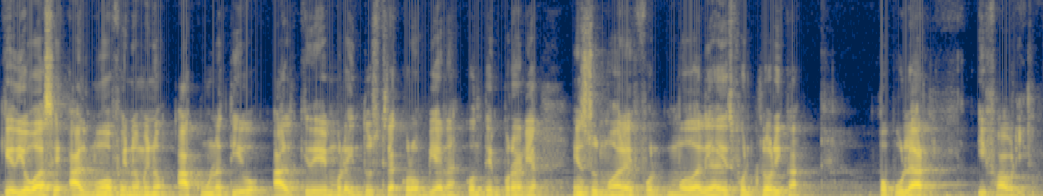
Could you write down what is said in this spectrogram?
que dio base al nuevo fenómeno acumulativo al que debemos la industria colombiana contemporánea en sus modalidades, folclórica, popular y fabril.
